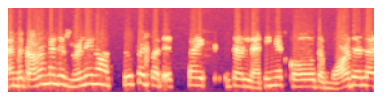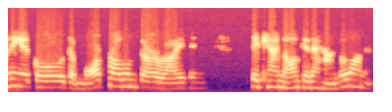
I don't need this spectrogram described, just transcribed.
and the government is really not stupid but it's like they're letting it go. The more they're letting it go the more problems are arising. They cannot get a handle on it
